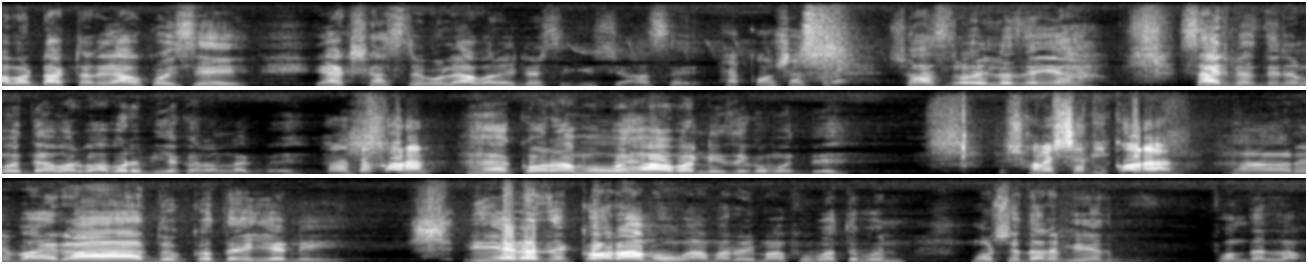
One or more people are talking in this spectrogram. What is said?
আবার ডাক্তারে আও কইছে এক শাস্ত্রে বলে আবার এইটার চিকিৎসা আছে। হ্যাঁ কোন শাস্ত্রে? শাস্ত্র হইল যে ইয়া চার পাঁচ দিনের মধ্যে আমার বাবার বিয়ে করান লাগবে। হ্যাঁ তা করান। হ্যাঁ করামু হ্যাঁ আবার নিজেকে মধ্যে। সমস্যা কি করান? আরে ভাইরা দুঃখ তো ইয়ে নেই। বিয়েটা যে করামু আমার ওই মা ফুবাতো বোন মর্ষেদার ফিরে ফোন দিলাম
